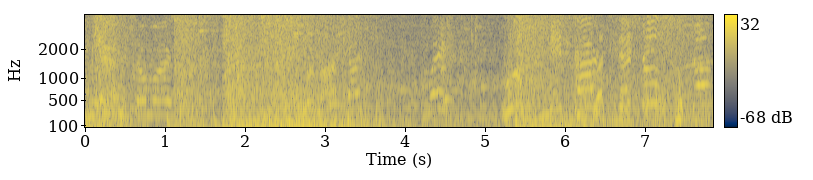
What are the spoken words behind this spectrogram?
me! Thank you so much. You're mine. Wait! Midgar Let's finish special? this. Don't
